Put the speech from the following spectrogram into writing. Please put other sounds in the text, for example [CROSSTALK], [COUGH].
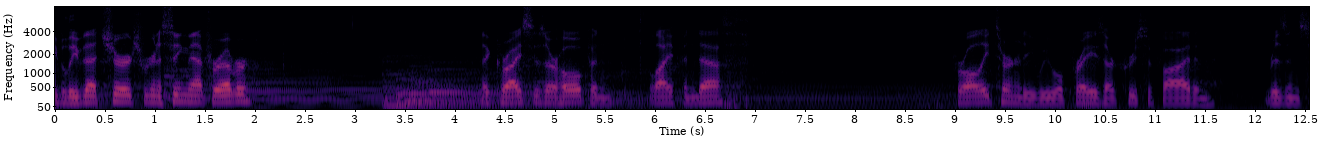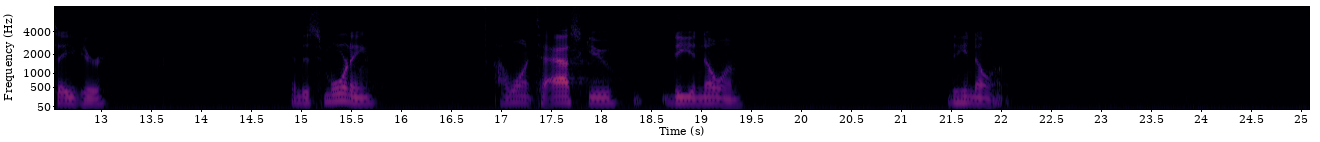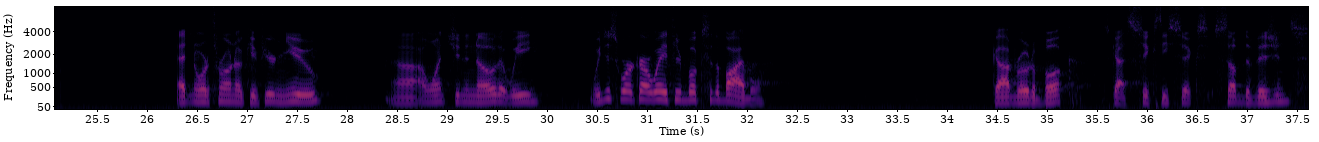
You believe that, church? We're going to sing that forever? That Christ is our hope and life and death. For all eternity, we will praise our crucified and risen Savior. And this morning, I want to ask you do you know Him? Do you know Him? At North Roanoke, if you're new, uh, I want you to know that we, we just work our way through books of the Bible. God wrote a book, it's got 66 subdivisions.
